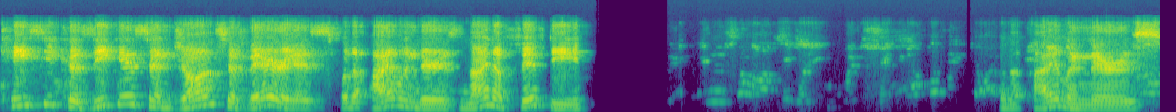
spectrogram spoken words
Casey Cizikas and John Tavares for the Islanders, 9 of 50. For the Islanders.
